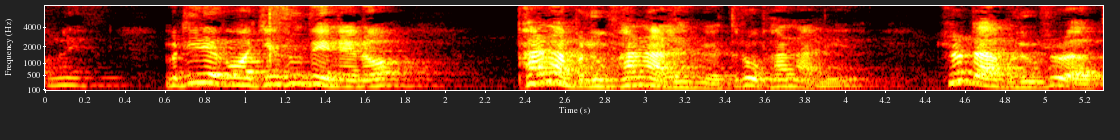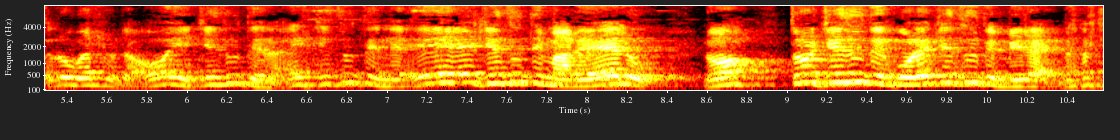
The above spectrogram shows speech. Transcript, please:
အမလေးမတိတဲ့ကောင်ကျေးဇူးတင်တယ်နော်ဖမ်းတာဘလူဖမ်းတာလဲမျိုးသူတို့ဖမ်းတာလေလွတ်တာဘလူလွတ်တာသူတို့ပဲလွတ်တာအော်ကျေးဇူးတင်တာအေးကျေးဇူးတင်တယ်အေးကျေးဇူးတင်ပါတယ်လို့နော်သူတို့ကျေးဇူးတင်ကိုလည်းကျေးဇူးတင်ပေးလိုက်ဘာလို့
